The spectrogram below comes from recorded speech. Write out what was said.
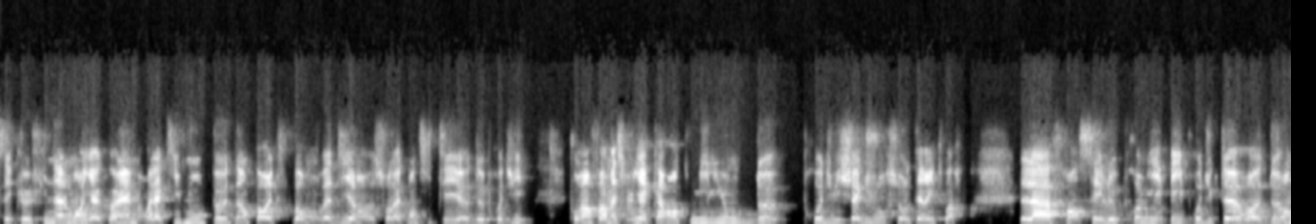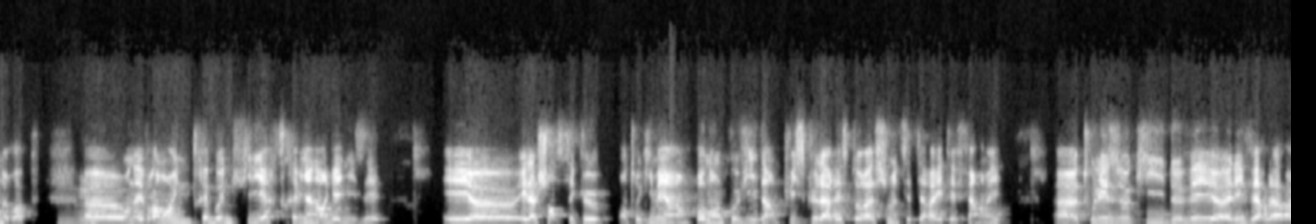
c'est que finalement, il y a quand même relativement peu d'import-export, on va dire, sur la quantité euh, de produits. Pour information, il y a 40 millions d'œufs produits chaque jour sur le territoire. La France est le premier pays producteur euh, d'œufs en Europe. Mhm. Euh, on a vraiment une très bonne filière, très bien organisée. Et, euh, la chance, c'est que, entre guillemets, hein, pendant le Covid, puisque la restauration, etc., était fermée, euh, tous les œufs qui devaient aller vers la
